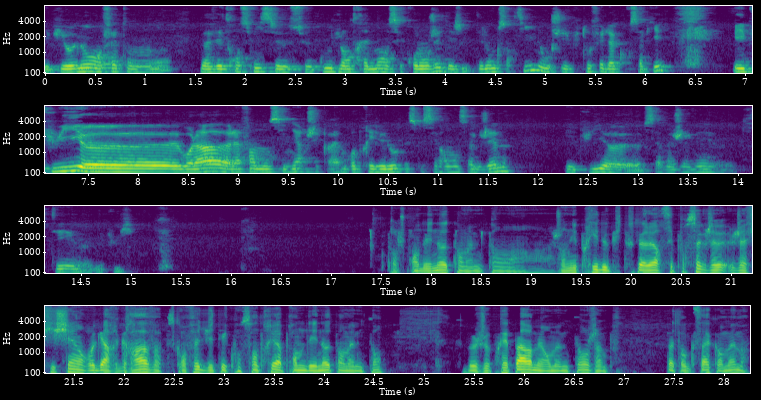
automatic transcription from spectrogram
Et puis Ono, en fait, on m'avait transmis ce, ce, goût de l'entraînement assez prolongé, des, des longues sorties. Donc j'ai plutôt fait de la course à pied. Et puis, euh, voilà, à la fin de mon séminaire, j'ai quand même repris le vélo parce que c'est vraiment ça que j'aime. Et puis, euh, ça m'a jamais euh, quitté euh, depuis. Je prends des notes en même temps. Hein. J'en ai pris depuis tout à l'heure. C'est pour ça que j'affichais un regard grave, parce qu'en fait, j'étais concentré à prendre des notes en même temps. Je prépare, mais en même temps, j'ai pas tant que ça quand même.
